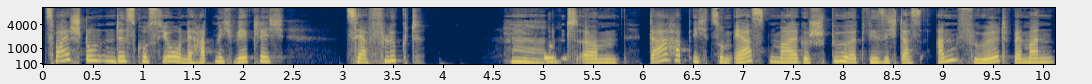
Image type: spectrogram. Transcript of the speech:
Zwei Stunden Diskussion, der hat mich wirklich zerpflückt. Hm. Und ähm, da habe ich zum ersten Mal gespürt, wie sich das anfühlt, wenn man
